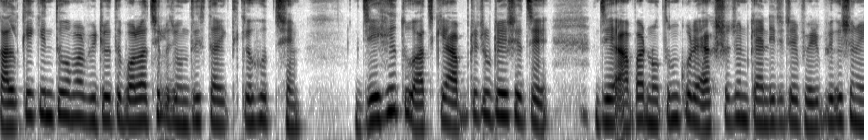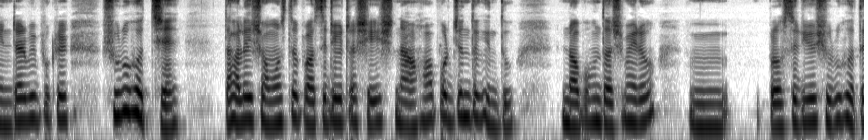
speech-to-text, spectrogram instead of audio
কালকে কিন্তু আমার ভিডিওতে বলা ছিল যে উনত্রিশ তারিখ থেকে হচ্ছে। যেহেতু আজকে আপডেট উঠে এসেছে যে আবার নতুন করে একশো জন ক্যান্ডিডেটের ভেরিফিকেশন ইন্টারভিউ প্রক্রিয়া শুরু হচ্ছে, তাহলে এই সমস্ত প্রসিডিওরটা শেষ না হওয়া পর্যন্ত কিন্তু নবম দশমেরও প্রসিডিও শুরু হতে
